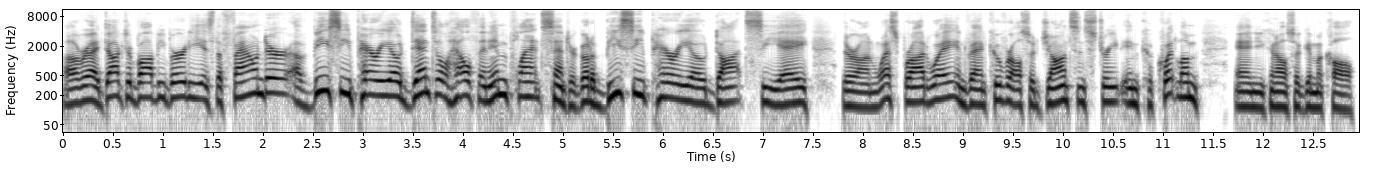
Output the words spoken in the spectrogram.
All right. Dr. Bobby Birdi is the founder of BC Perio Dental Health and Implant Center. Go to bcperio.ca. They're on West Broadway in Vancouver, also Johnson Street in Coquitlam. And you can also give them a call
